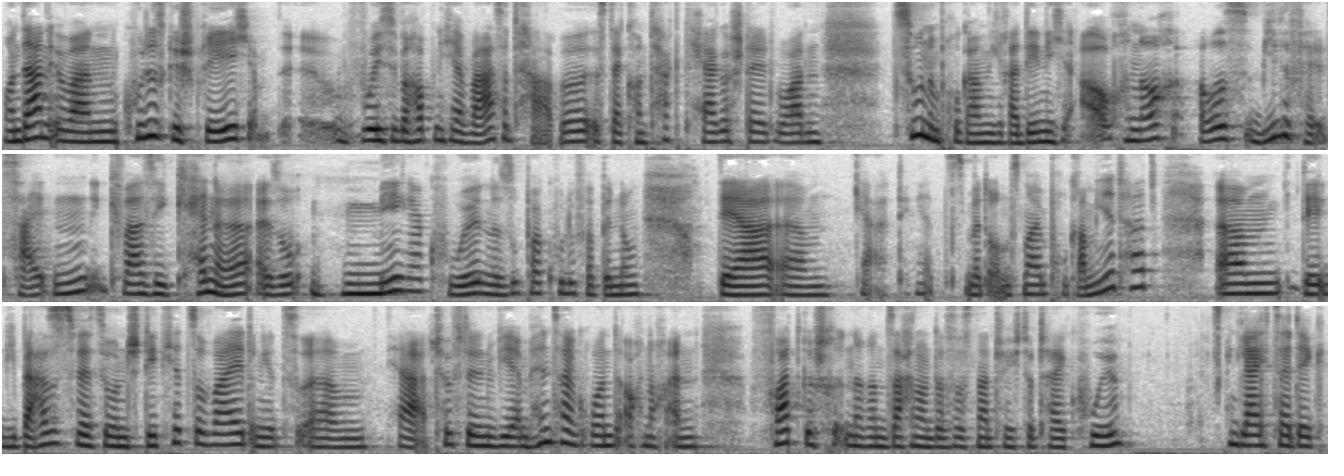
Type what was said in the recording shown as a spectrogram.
Und dann über ein cooles Gespräch, äh, wo ich es überhaupt nicht erwartet habe, ist der Kontakt hergestellt worden zu einem Programmierer, den ich auch noch aus Bielefeld-Zeiten quasi kenne. Also mega cool, eine super coole Verbindung, der ähm, ja, den jetzt mit uns neu programmiert hat. Ähm, der, die Basisversion steht jetzt soweit und jetzt ähm, ja, tüfteln wir im Hintergrund auch noch an fortgeschritteneren Sachen und das ist natürlich total cool. Gleichzeitig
